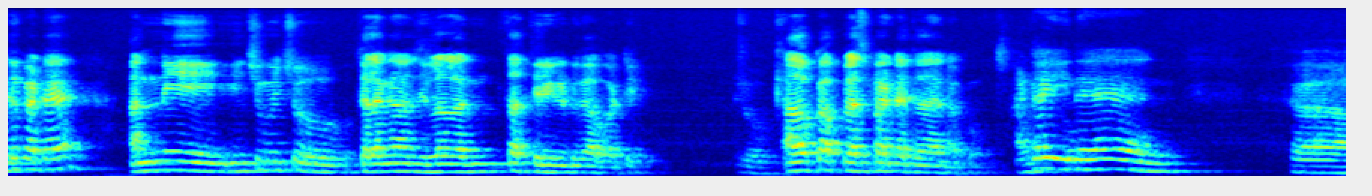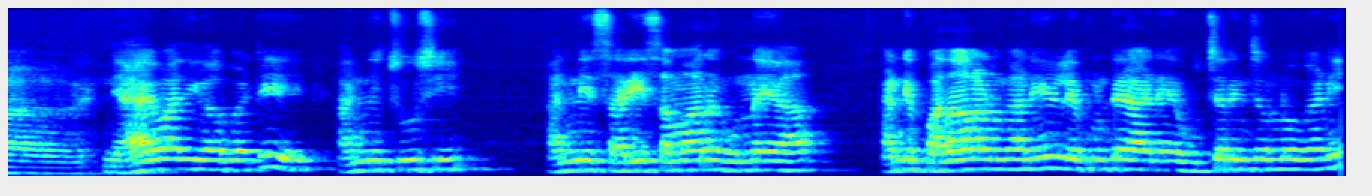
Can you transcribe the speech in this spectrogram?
ఎందుకంటే అన్ని ఇంచుమించు తెలంగాణ జిల్లాలంతా తిరిగిండు కాబట్టి. అదొక ప్లస్ పాయింట్ అవుతుంది ఆయనకు. అంటే ఈయన న్యాయవాది కాబట్టి అన్ని చూసి అన్ని సరి సమానంగా ఉన్నాయా? అన్ని పదాలను కానీ లేకుంటే ఆయన ఉచ్చరించడంలో కానీ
